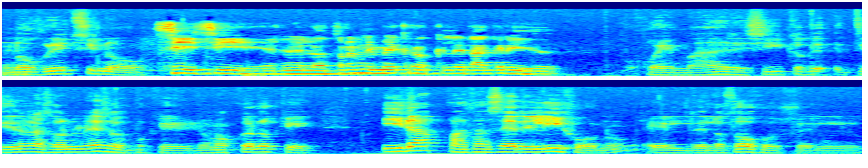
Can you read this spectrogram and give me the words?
No Grid, sino. Sí, sí, en el otro anime creo que él era Grid. Jue madre, sí, creo que tienes razón en eso, porque yo me acuerdo que Ira pasa a ser el hijo, ¿no? El de los ojos, el.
